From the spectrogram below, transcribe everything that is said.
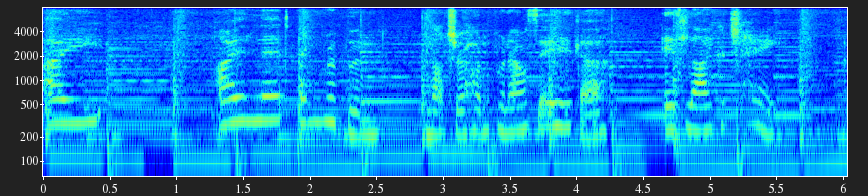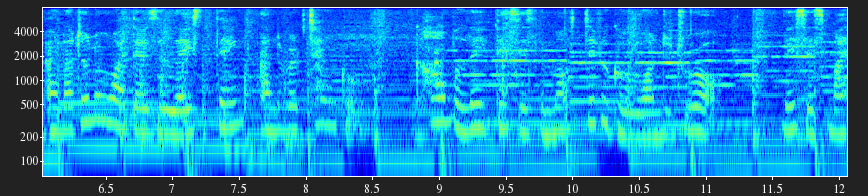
I... Eyelet and ribbon, not sure how to pronounce it either, It's like a chain. And I don't know why there's a lace thing and a rectangle. Can't believe this is the most difficult one to draw. This is my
